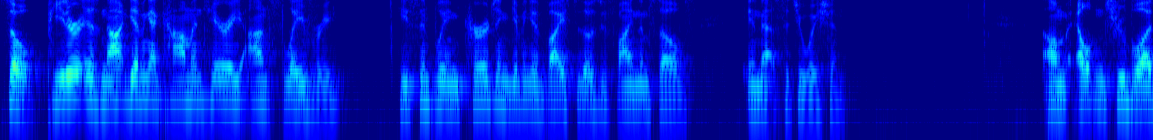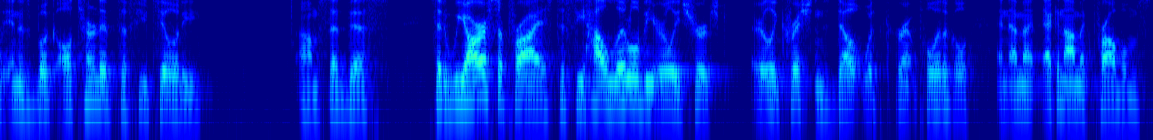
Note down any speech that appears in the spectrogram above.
So, Peter is not giving a commentary on slavery. He's simply encouraging, giving advice to those who find themselves in that situation. Um, Elton Trueblood, in his book Alternative to Futility, um, said this said, We are surprised to see how little the early church, early Christians dealt with current political and economic problems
